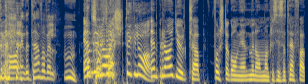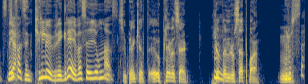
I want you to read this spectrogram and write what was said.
Malin, det där var väl... Mm. En bra, en bra julklapp första gången med någon man precis har träffat. Det är Ja. faktiskt en klurig grej. Vad säger Jonas? Superenkelt. Eh, Upplevelser. Köp Mm. en rosett bara. Rosett.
